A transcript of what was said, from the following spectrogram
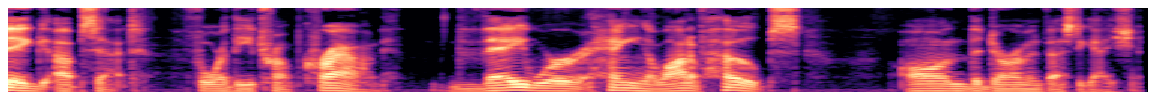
big upset for the Trump crowd. They were hanging a lot of hopes on the Durham investigation.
